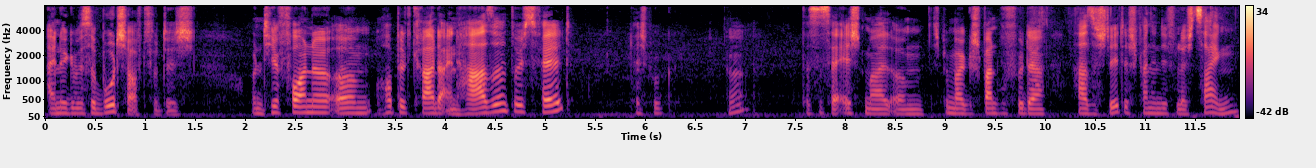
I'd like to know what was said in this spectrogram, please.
eine gewisse Botschaft für dich. Und hier vorne ähm, hoppelt gerade ein Hase durchs Feld. Das ist ja echt mal, ähm, ich bin mal gespannt, wofür der Hase steht. Ich kann ihn dir vielleicht zeigen.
